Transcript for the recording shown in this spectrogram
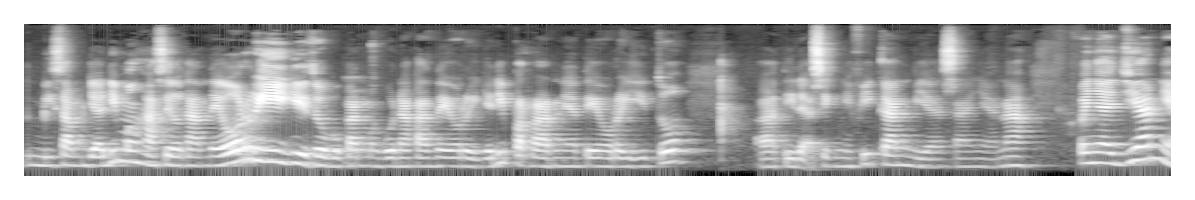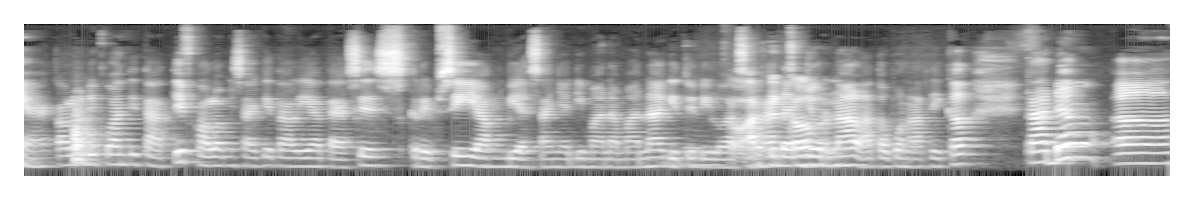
bisa menjadi menghasilkan teori gitu, bukan menggunakan teori. Jadi perannya teori itu eh, tidak signifikan biasanya. Nah, penyajiannya kalau di kuantitatif kalau misalnya kita lihat tesis, skripsi yang biasanya di mana-mana gitu di luar Atau sana dan jurnal ataupun artikel, kadang eh,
